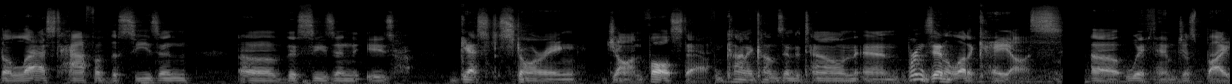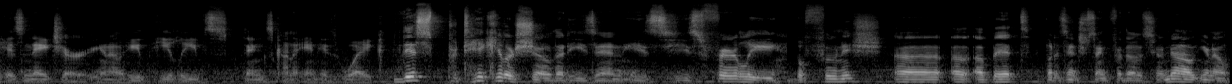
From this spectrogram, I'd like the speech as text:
the last half of the season of this season is guest starring John Falstaff. He kind of comes into town and brings in a lot of chaos uh, with him just by his nature. You know, he, he leaves things kind of in his wake. This particular show that he's in, he's he's fairly buffoonish uh, a, a bit, but it's interesting for those who know. You know,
